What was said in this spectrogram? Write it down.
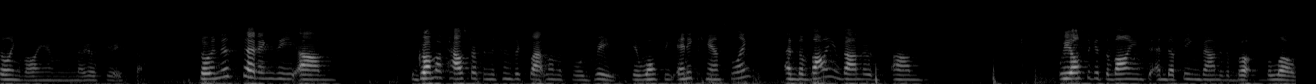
filling volume measure theory stuff. So in this setting, the, um, the Gromov-Hausdorff and the intrinsic flat limits will agree. There won't be any canceling, and the volume bounded, um, we also get the volume to end up being bounded below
